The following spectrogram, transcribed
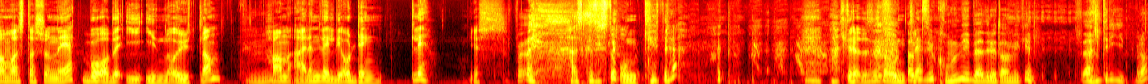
Han var stasjonert både i inn- og utland. Mm. Han er en veldig ordentlig Jøss. Her skal det stå ordentlig, tror jeg. Jeg tror det skal stå Ja, ordentlig. du kommer mye bedre ut av det, Mikkel. Det er dritbra.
